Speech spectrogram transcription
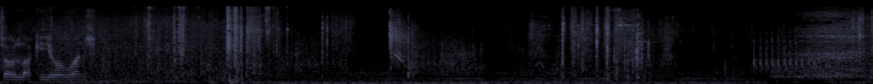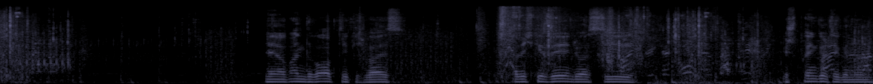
So lucky you're one Ja, auf andere Optik, ich weiß. Habe ich gesehen, du hast die gesprenkelte genommen.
